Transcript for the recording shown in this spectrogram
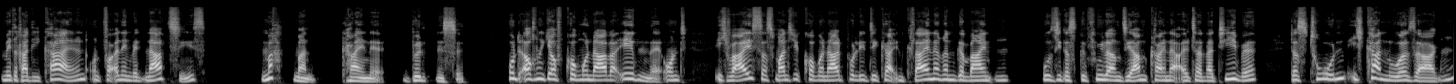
mit Radikalen und vor allem mit Nazis macht man keine Bündnisse und auch nicht auf kommunaler Ebene. Und ich weiß, dass manche Kommunalpolitiker in kleineren Gemeinden, wo sie das Gefühl haben, sie haben keine Alternative, das tun. Ich kann nur sagen,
